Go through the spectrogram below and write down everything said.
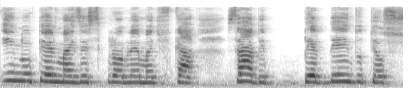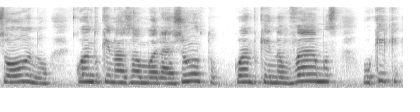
e não ter mais esse problema de ficar, sabe, perdendo o teu sono, quando que nós vamos morar junto, quando que não vamos, o que que...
